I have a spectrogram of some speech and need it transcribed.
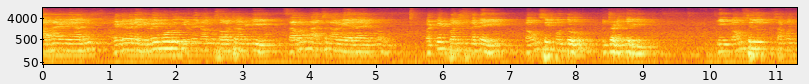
ఆదాయ వ్యయాలు రెండు వేల ఇరవై మూడు ఇరవై నాలుగు సంవత్సరానికి సవరణ అంచనా వ్యయాలను బడ్జెట్ పరిస్థితులకై కౌన్సిల్ ముందు ఉంచడం జరిగింది. ఈ కౌన్సిల్ సంబంధ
